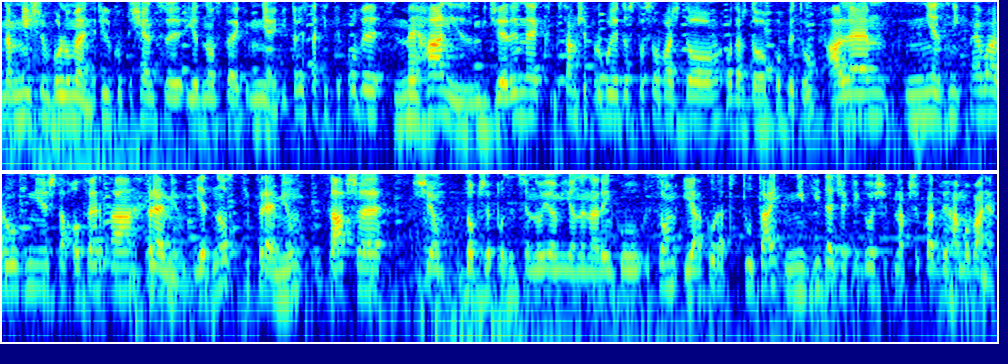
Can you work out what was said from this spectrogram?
na mniejszym wolumenie, kilku tysięcy jednostek mniej. I to jest taki typowy mechanizm, gdzie rynek sam się próbuje dostosować do podaż do popytu, ale nie zniknęła również ta oferta premium. Jednostki premium zawsze się dobrze pozycjonują i one na rynku są i akurat tutaj nie widać jakiegoś na przykład wyhamowania.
